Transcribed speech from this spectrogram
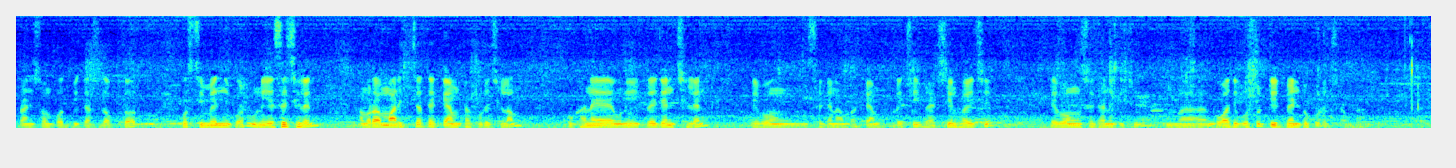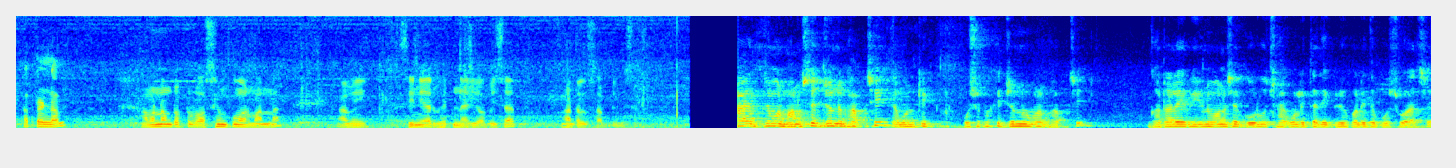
প্রাণী সম্পদ বিকাশ দপ্তর পশ্চিম মেদিনীপুর উনি এসেছিলেন। আমরা মারিচাতে ক্যাম্পটা করেছিলাম। ওখানে উনি প্রেজেন্ট ছিলেন এবং সেখানে আমরা ক্যাম্প করেছি ভ্যাকসিন হয়েছে এবং সেখানে কিছু গবাদি পশুর ট্রিটমেন্টও করেছি আমরা। আপনার নাম? আমার নাম ডক্টর অসীম কুমার মান্না। আমি senior veterinary officer Ghatal sub division. যেমন মানুষের জন্য ভাবছি তেমন ঠিক পশু পাখির জন্য আমরা ভাবছি। ঘাটালে বিভিন্ন মানুষের গরু, ছাগল ইত্যাদি গৃহপালিত পশু আছে।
